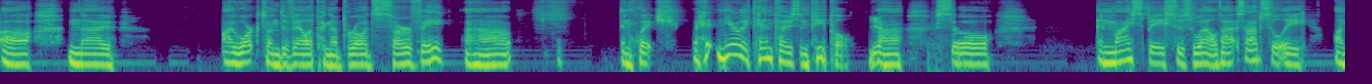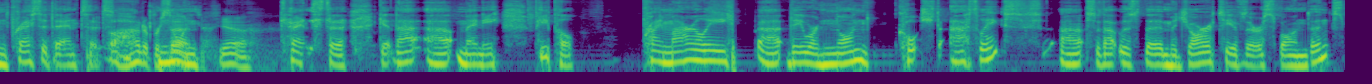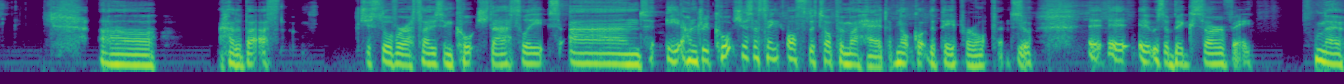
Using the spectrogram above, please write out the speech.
Uh, now, I worked on developing a broad survey uh, in which we hit nearly 10,000 people. Yeah. Uh, so, in my space as well, that's absolutely unprecedented. 100%. No yeah. tends to get that uh, many people. Primarily, uh, they were non coached athletes. Uh, so that was the majority of the respondents. Uh, had about th- just over a thousand coached athletes and 800 coaches, I think, off the top of my head. I've not got the paper open. So it, it, it was a big survey. Now,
